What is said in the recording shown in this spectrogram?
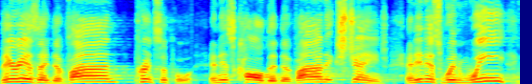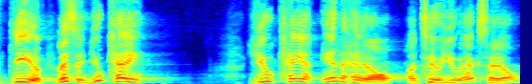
There is a divine principle, and it's called the divine exchange. And it is when we give. Listen, you can't you can't inhale until you exhale.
